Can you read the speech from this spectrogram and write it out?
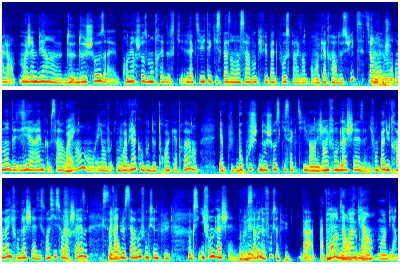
alors, moi j'aime bien euh, deux, choses. Première chose, montrer de l'activité qui se passe dans un cerveau qui fait pas de pause, par exemple, pendant 4 heures de suite. Tiens donc. On, monte des IRM comme ça aux gens et on, voit bien qu'au bout de 3-4 heures, il y a plus beaucoup de choses qui s'activent. Hein. Les gens, ils font de la chaise. Ils font pas du travail, ils font de la chaise. Ils sont assis sur leur chaise. En fait, le cerveau ne fonctionne plus. Donc, ils font de la chaise. Donc, le cerveau ne fonctionne plus. Bah, pas très, moins bien, moins bien, hein. moins bien.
